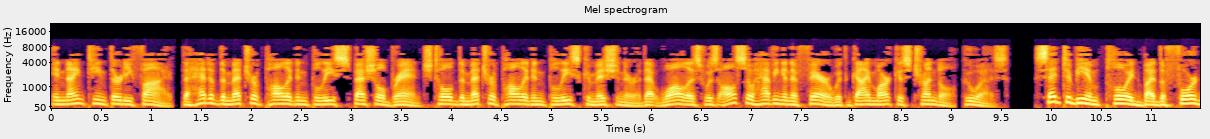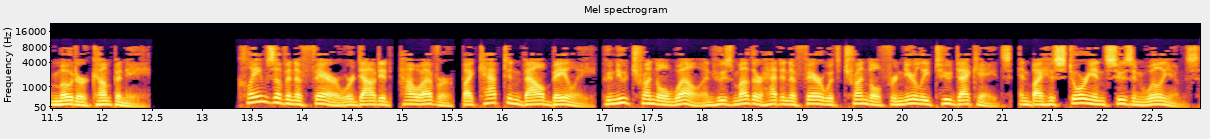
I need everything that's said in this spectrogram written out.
In 1935, the head of the Metropolitan Police Special Branch told the Metropolitan Police Commissioner that Wallis was also having an affair with Guy Marcus Trundle, who was said to be employed by the Ford Motor Company. Claims of an affair were doubted, however, by Captain Val Bailey, who knew Trundle well and whose mother had an affair with Trundle for nearly two decades, and by historian Susan Williams.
